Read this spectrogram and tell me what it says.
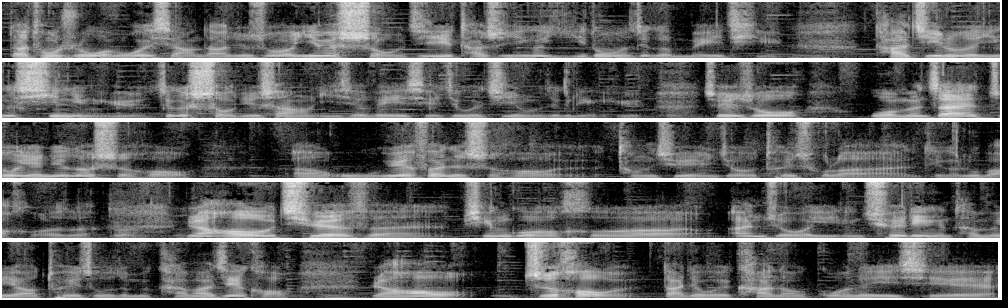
但同时我们会想到，就是说，因为手机它是一个移动的这个媒体，它进入了一个新领域，这个手机上一些威胁就会进入这个领域。所以说我们在做研究的时候，呃，五月份的时候，腾讯就推出了这个录宝盒子。对，对然后七月份，苹果和安卓已经确定他们要推出这么开发接口，然后之后大家会看到国内一些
